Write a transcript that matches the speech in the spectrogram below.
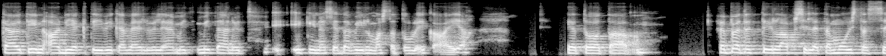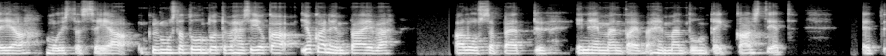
käytiin adjektiivikävelyillä ja mit, mitä nyt ikinä sieltä Vilmasta tulikaan. Ja, ja tuota, höpötettiin lapsille, että muista se ja muista se. Ja kyllä musta tuntuu, että vähän se joka, jokainen päivä alussa päättyi enemmän tai vähemmän tunteikkaasti. Että että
